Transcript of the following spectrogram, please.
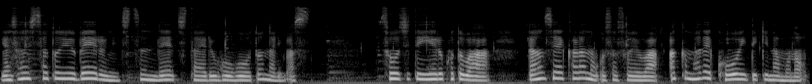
優しさというベールに包んで伝える方法となります。総じて言えることは男性からのお誘いはあくまで好意的なもの。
